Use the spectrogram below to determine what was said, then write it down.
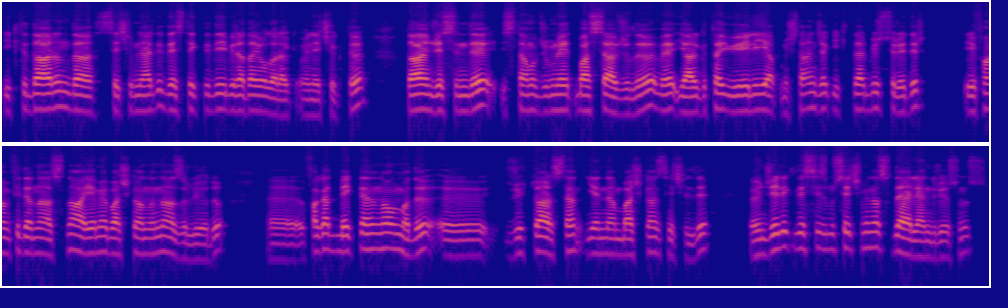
iktidarın da seçimlerde desteklediği bir aday olarak öne çıktı. Daha öncesinde İstanbul Cumhuriyet Başsavcılığı ve Yargıtay üyeliği yapmıştı. Ancak iktidar bir süredir İrfan Fidan'ı aslında AYM başkanlığını hazırlıyordu. E, fakat beklenen olmadı. E, Zühtü Arslan yeniden başkan seçildi. Öncelikle siz bu seçimi nasıl değerlendiriyorsunuz?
